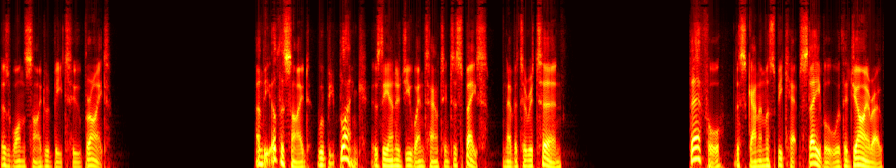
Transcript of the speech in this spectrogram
as one side would be too bright. And the other side would be blank as the energy went out into space, never to return. Therefore, the scanner must be kept stable with a gyro.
